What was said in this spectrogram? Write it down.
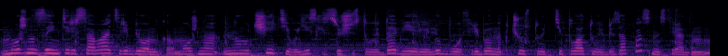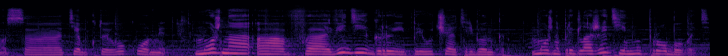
можно заинтересовать ребенка, можно научить его, если существует доверие, любовь, ребенок чувствует теплоту и безопасность рядом с э, тем, кто его кормит. Можно а, в виде игры приучать ребенка можно предложить ему пробовать.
